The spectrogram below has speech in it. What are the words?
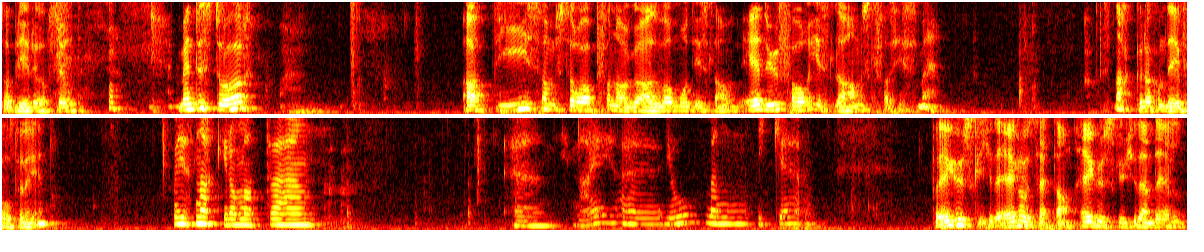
Da blir det jo absurd. Men det står at de som står opp for Norge og alvor mot islam Er du for islamsk fascisme? Snakker dere om det i forestillingen? Vi snakker om at uh, uh, Nei, uh, jo, men ikke For jeg husker ikke det. Jeg har jo sett den. Jeg husker jo ikke den delen.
